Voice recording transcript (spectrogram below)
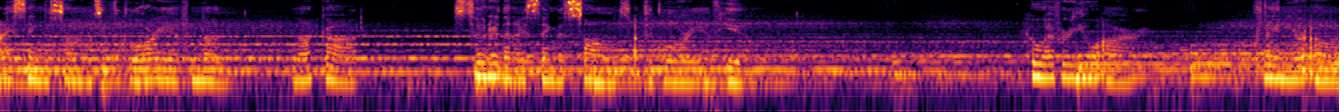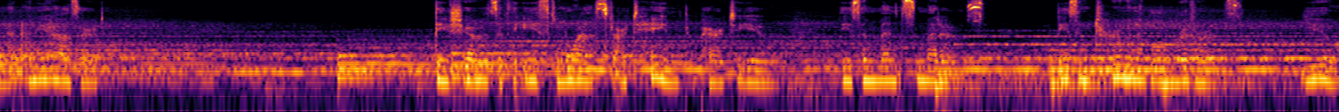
I sing the songs of the glory of none, not God, sooner than I sing the songs of the glory of you. Whoever you are, claim your own at any hazard. These shows of the east and west are tame compared to you these immense meadows, these interminable rivers. You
